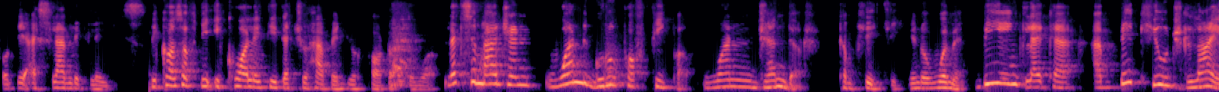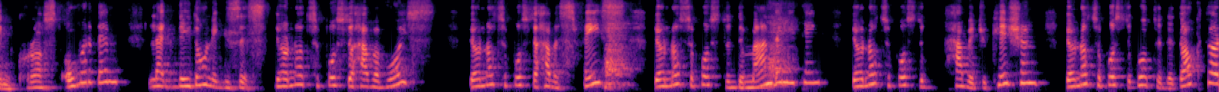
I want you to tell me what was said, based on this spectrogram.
for the Icelandic ladies, because of the equality that you have in your part of the world. Let's imagine one group of people, one gender, completely, you know, women, being like a, a big, huge line crossed over them, like they don't exist. They're not supposed to have a voice. They're not supposed to have a space. They're not supposed to demand anything. They're not supposed to have education. They're not supposed to go to the doctor.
